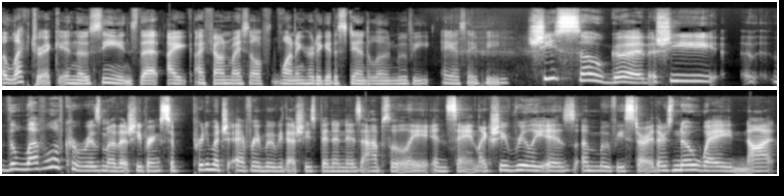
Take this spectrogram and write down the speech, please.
electric in those scenes that I, I found myself wanting her to get a standalone movie ASAP. She's so good. She the level of charisma that she brings to pretty much every movie that she's been in is absolutely insane. Like she really is a movie star. There's no way not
